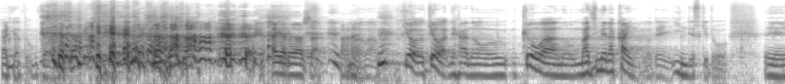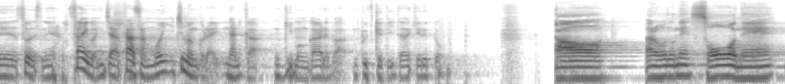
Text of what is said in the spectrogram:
ありがとうございます。ありがとうございました。まあまあまあ、今日今日はねあの今日はあの真面目な回なのでいいんですけど、えーそうですね。最後にじゃあターさんもう一問ぐらい何か疑問があればぶつけていただけると。ああなるほどね。そうね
